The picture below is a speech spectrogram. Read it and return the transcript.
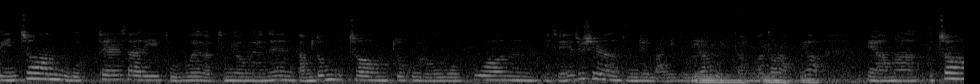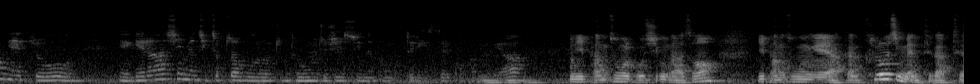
그 인천 모텔살이 부부의 같은 경우에는 남동구청 쪽으로 후원 이제 해주시려는 분들이 많이 문의하고 음, 있다고 음, 하더라고요. 예, 아마 구청에 좀 얘기를 하시면 직접적으로 좀 도움을 주실 수 있는 방법들이 있을 것 같고요. 음. 이 방송을 보시고 나서 이 방송의 약간 클로징 멘트 같은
